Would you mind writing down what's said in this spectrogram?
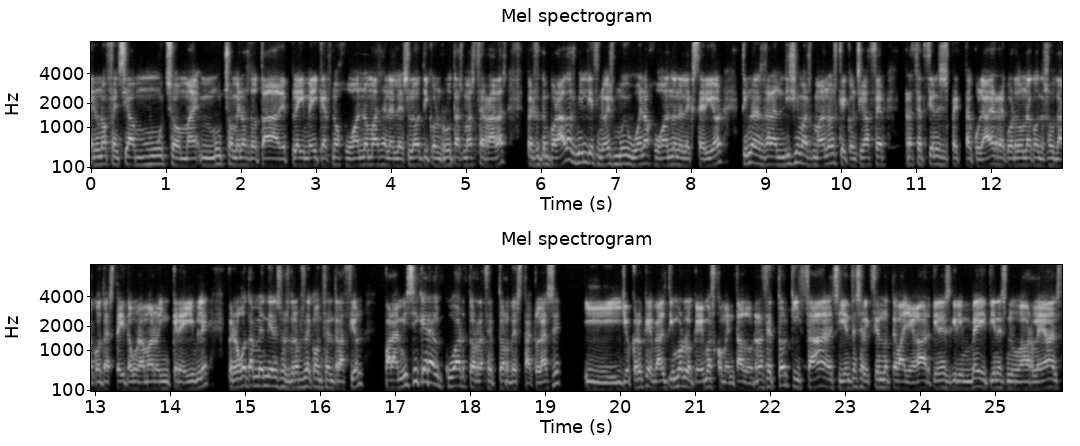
en una ofensiva mucho, mucho menos dotada de playmakers, ¿no? jugando más en el slot y con rutas más cerradas, pero su temporada 2019 es muy buena jugando en el exterior, tiene unas grandísimas manos que consigue hacer recepciones espectaculares, recuerdo una contra South Dakota State una mano increíble, pero luego también tiene esos drops de concentración, para mí sí que era el cuarto receptor de esta clase. Y yo creo que Baltimore, lo que hemos comentado, receptor quizá en la siguiente selección no te va a llegar. Tienes Green Bay, tienes Nueva Orleans,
